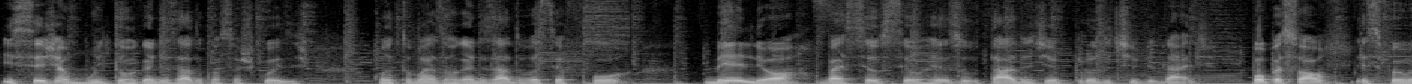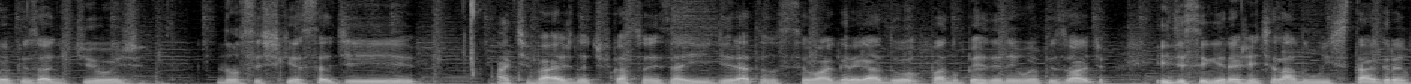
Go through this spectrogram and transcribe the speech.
e seja muito organizado com essas coisas. Quanto mais organizado você for, melhor vai ser o seu resultado de produtividade. Bom, pessoal, esse foi o episódio de hoje. Não se esqueça de ativar as notificações aí direto no seu agregador para não perder nenhum episódio e de seguir a gente lá no Instagram.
